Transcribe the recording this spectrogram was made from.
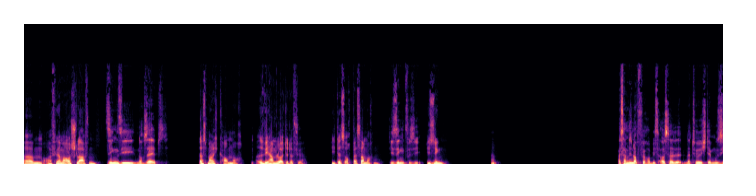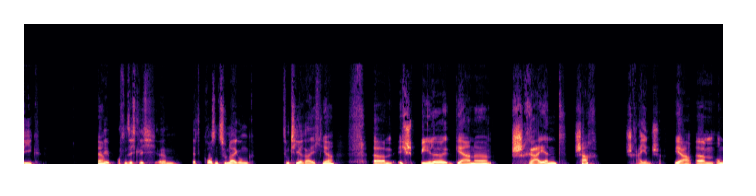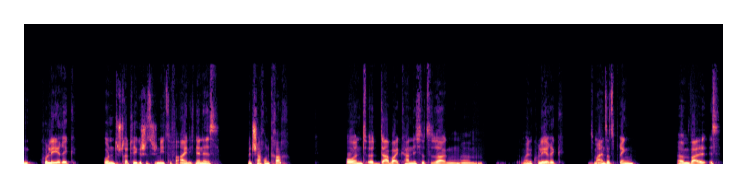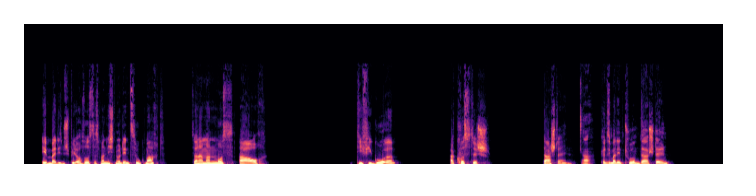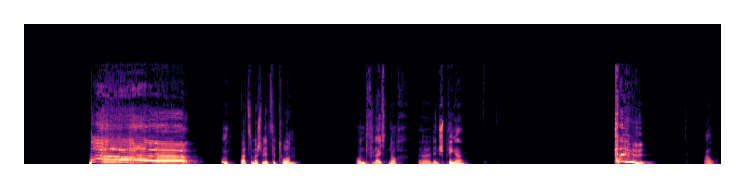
ähm, häufiger mal ausschlafen. Singen Sie noch selbst? Das mache ich kaum noch. Also wir haben Leute dafür, die das auch besser machen. Die singen für Sie. Die singen. Was haben Sie noch für Hobbys, außer natürlich der Musik? Ja. Der offensichtlich ähm, der großen Zuneigung zum Tierreich. Ja. Ähm, ich spiele gerne schreiend Schach. Schreienschach. Ja, ähm, um Cholerik und strategisches Genie zu vereinen. Ich nenne es mit Schach und Krach. Und äh, dabei kann ich sozusagen ähm, meine Cholerik zum Einsatz bringen, ähm, weil es eben bei diesem Spiel auch so ist, dass man nicht nur den Zug macht, sondern man muss auch die Figur akustisch darstellen. Ah, können Sie mal den Turm darstellen? Da zum Beispiel jetzt der Turm. Und vielleicht noch äh, den Springer. Wow.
